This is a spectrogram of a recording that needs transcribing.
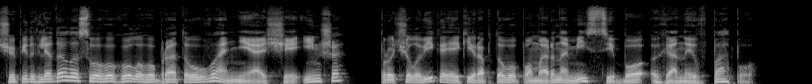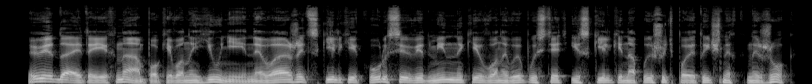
що підглядала свого голого брата у ванні, а ще інша про чоловіка, який раптово помер на місці, бо ганив папу. Віддайте їх нам, поки вони юні, не важить, скільки курсів відмінників вони випустять і скільки напишуть поетичних книжок.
